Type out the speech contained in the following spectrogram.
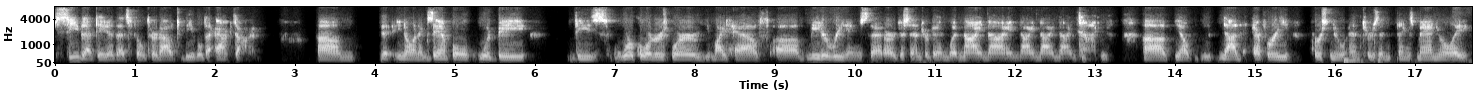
see that data that's filtered out to be able to act on it. Um, you know, an example would be these work orders where you might have uh, meter readings that are just entered in with 999999. Uh, you know, not every person who enters in things manually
